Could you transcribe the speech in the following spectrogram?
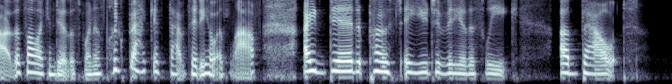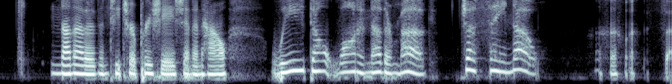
uh, that's all I can do at this point is look back at that video and laugh. I did post a YouTube video this week about none other than teacher appreciation and how we don't want another mug. Just say no. so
